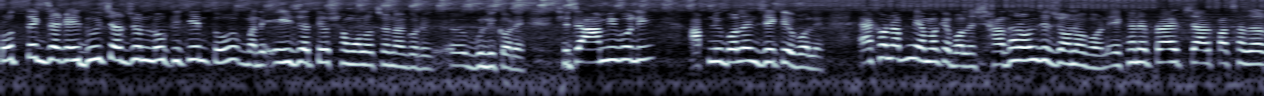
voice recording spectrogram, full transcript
প্রত্যেক জায়গায় দুই চারজন লোকই কিন্তু মানে এই জাতীয় সমালোচনা করে গুলি করে। সেটা আমি বলি আপনি বলেন যে কেউ বলে। এখন আপনি আমাকে বলেন সাধারণ যে জনগণ এখানে প্রায় চার পাঁচ হাজার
